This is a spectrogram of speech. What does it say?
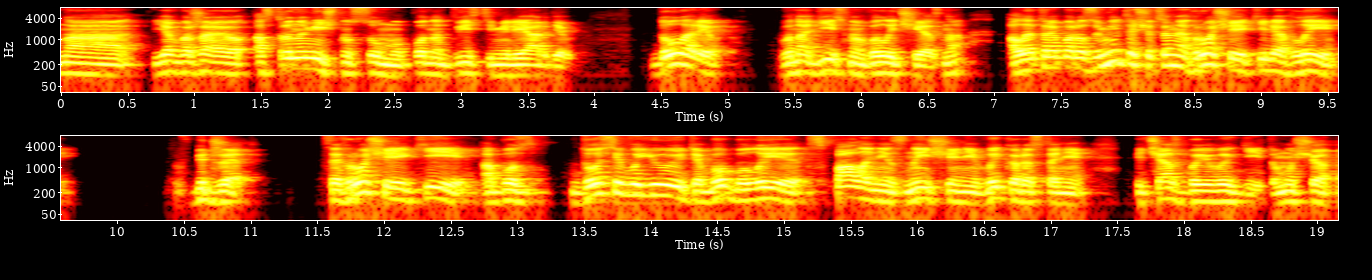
на я вважаю астрономічну суму понад 200 мільярдів доларів. Вона дійсно величезна, але треба розуміти, що це не гроші, які лягли в бюджет, це гроші, які або досі воюють, або були спалені, знищені, використані під час бойових дій, тому що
